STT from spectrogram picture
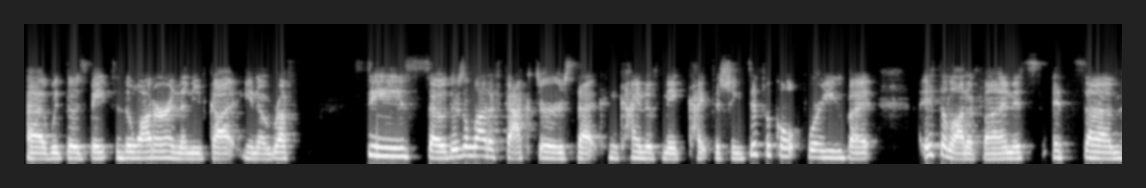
uh, with those baits in the water. And then you've got, you know, rough seas. So there's a lot of factors that can kind of make kite fishing difficult for you, but it's a lot of fun. It's, it's, um,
